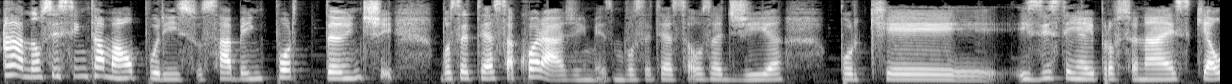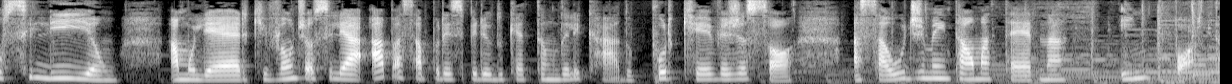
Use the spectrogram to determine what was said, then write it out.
Ah, não se sinta mal por isso, sabe? É importante você ter essa coragem mesmo, você ter essa ousadia, porque existem aí profissionais que auxiliam a mulher, que vão te auxiliar a passar por esse período que é tão delicado. Porque, veja só, a saúde mental materna importa.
